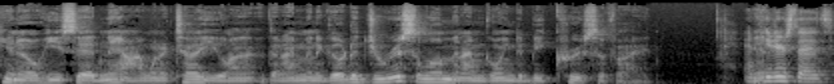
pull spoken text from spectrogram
you know, he said, now I want to tell you uh, that I'm going to go to Jerusalem and I'm going to be crucified. And Peter says,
